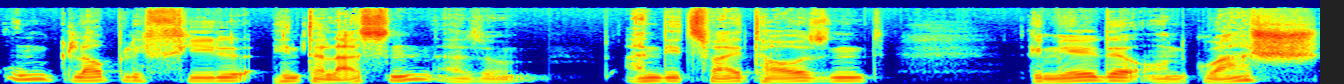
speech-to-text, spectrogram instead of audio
unglaublich viel hinterlassen, also an die 2000 Gemälde und Gouache.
